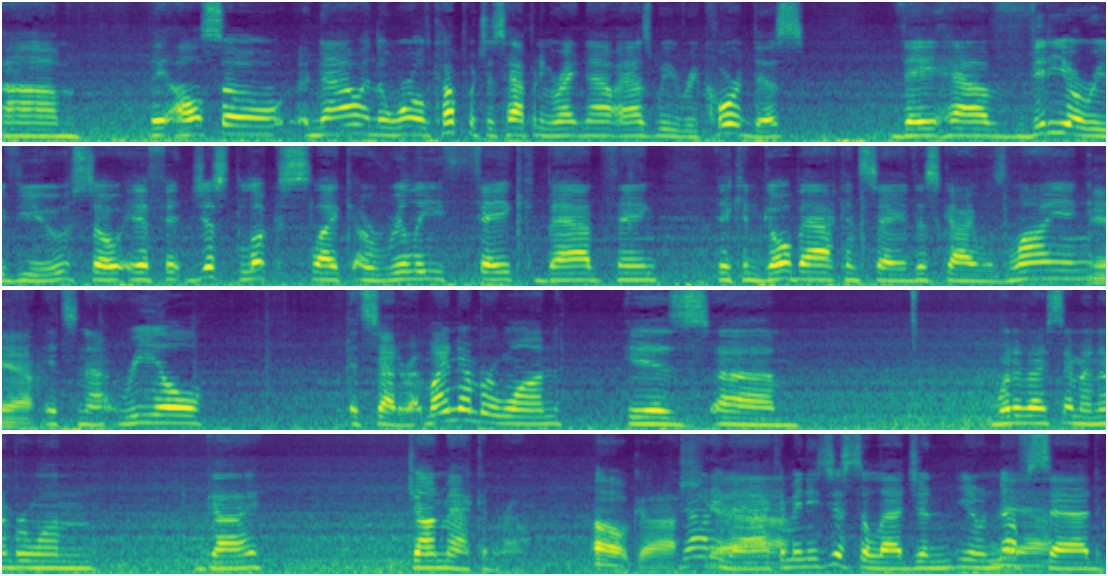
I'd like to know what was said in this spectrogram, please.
Um, they also now in the World Cup, which is happening right now as we record this, they have video review. So if it just looks like a really fake bad thing, they can go back and say this guy was lying. Yeah. it's not real, etc. My number one is um, what did I say? My number one guy, John McEnroe. Oh gosh. Johnny yeah. Mac. I mean, he's just a legend. You know, enough Yeah. said.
